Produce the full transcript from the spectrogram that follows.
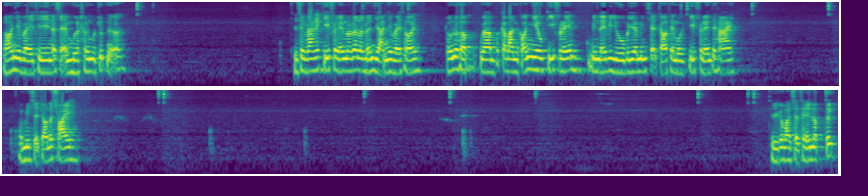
Đó, như vậy thì nó sẽ mượt hơn một chút nữa thì thực ra cái keyframe nó rất là đơn giản như vậy thôi. Trong trường hợp mà các bạn có nhiều keyframe mình lấy ví dụ bây giờ mình sẽ cho thêm một keyframe thứ hai. Và mình sẽ cho nó xoay. Thì các bạn sẽ thấy lập tức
